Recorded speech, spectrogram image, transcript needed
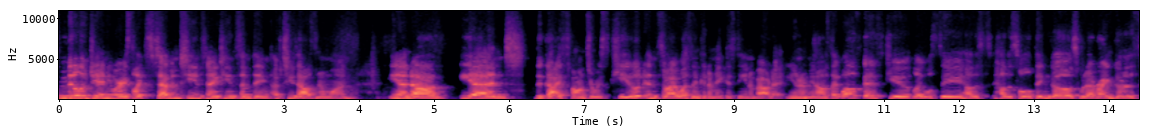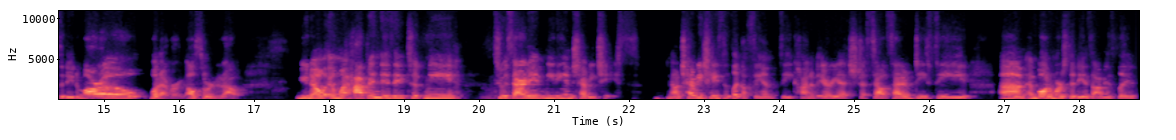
middle of January, like 17th, 19th, something of 2001. And, um, and the guy sponsor was cute and so i wasn't going to make a scene about it you know what i mean? I was like well this guy's cute like we'll see how this how this whole thing goes whatever i can go to the city tomorrow whatever i'll sort it out. You know and what happened is they took me to a saturday meeting in chevy chase. Now chevy chase is like a fancy kind of area it's just outside of dc um, and baltimore city is obviously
